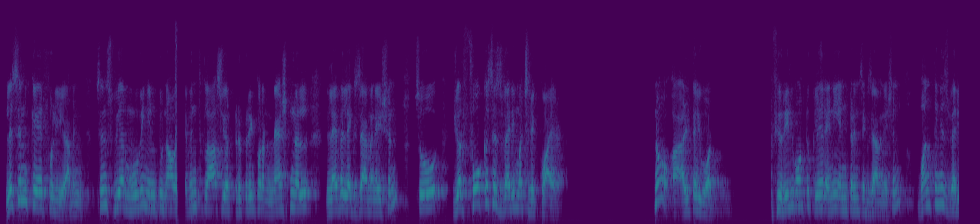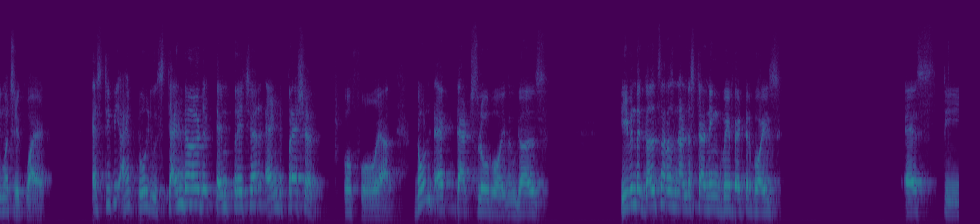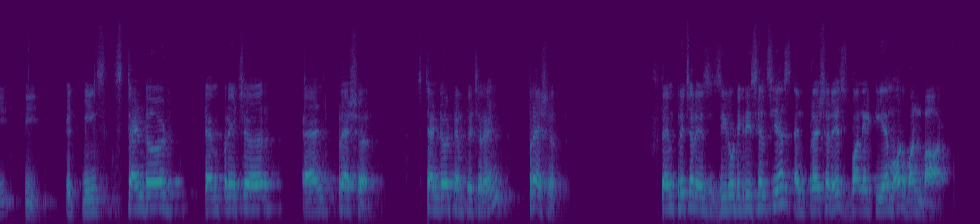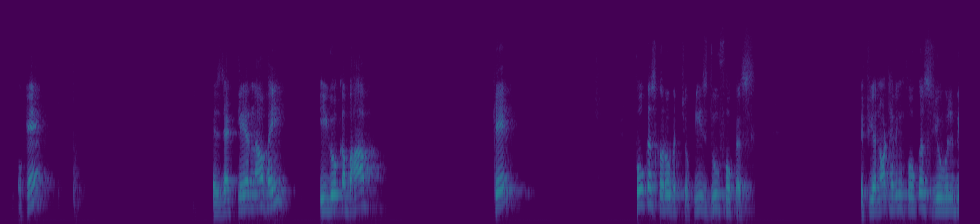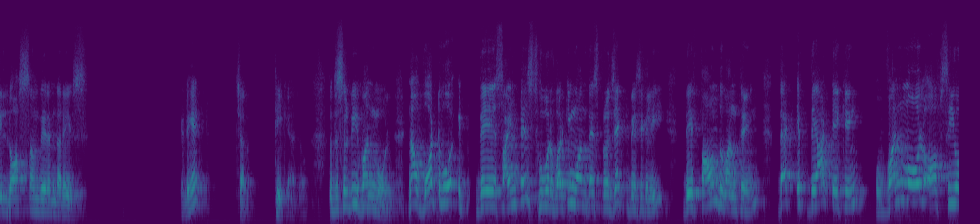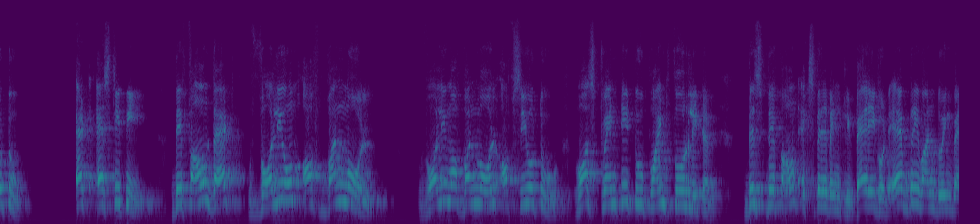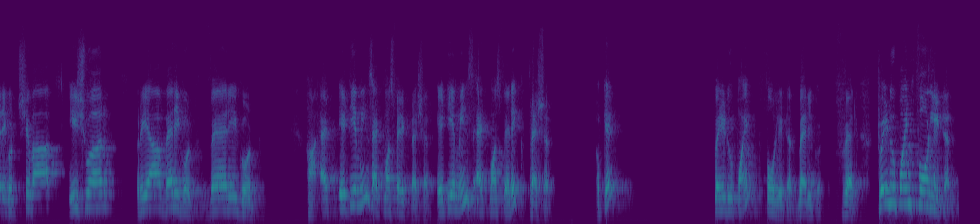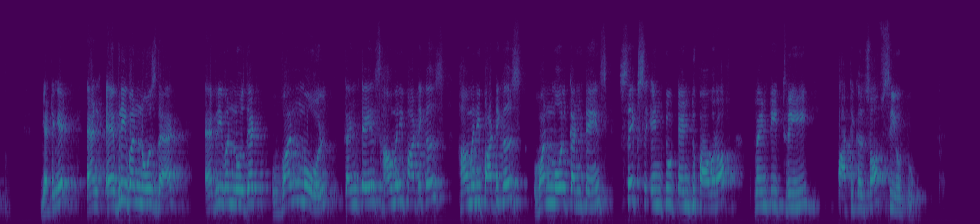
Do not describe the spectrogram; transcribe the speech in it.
Listen carefully. I mean, since we are moving into now 11th class, you're preparing for a national level examination. So your focus is very much required. No, I'll tell you what. If you really want to clear any entrance examination, one thing is very much required. STP, I have told you, standard temperature and pressure. Oh, oh yeah. Don't act that slow, boys and girls. Even the girls are understanding way better, boys. STP. It means standard temperature and pressure. Standard temperature and pressure. Temperature is 0 degrees Celsius and pressure is 1 atm or 1 bar. Okay. Is that clear now, bhai? Ego ka bhav. Okay. Focus करो बच्चों please do focus if you are not having focus you will be loss somewhere in the race getting it चलो, ठीक है तो this will be one mole now what वो they scientist who were working on this project basically they found one thing that if they are taking one mole of CO2 at STP they found that volume of one mole volume of one mole of co2 was 22.4 liter this they found experimentally very good everyone doing very good shiva ishwar Ria, very good, very good. Huh, at ATM means atmospheric pressure. ATM means atmospheric pressure. Okay. 22.4 liter. Very good. Very 22.4 liter. Getting it? And everyone knows that. Everyone knows that one mole contains how many particles? How many particles? One mole contains 6 into 10 to power of 23 particles of CO2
